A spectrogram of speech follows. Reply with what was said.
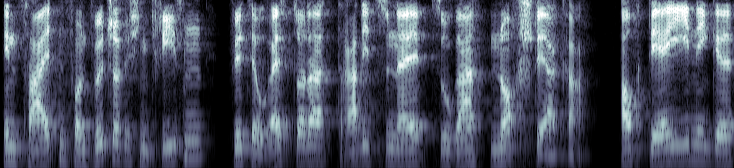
In Zeiten von wirtschaftlichen Krisen wird der US-Dollar traditionell sogar noch stärker. Auch derjenige,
